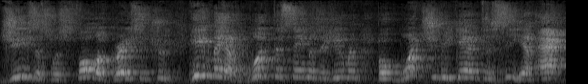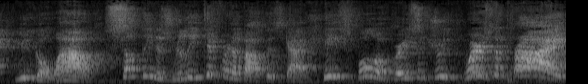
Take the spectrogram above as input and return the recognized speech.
Jesus was full of grace and truth. He may have looked the same as a human, but once you began to see him act, you'd go, wow, something is really different about this guy. He's full of grace and truth. Where's the pride?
